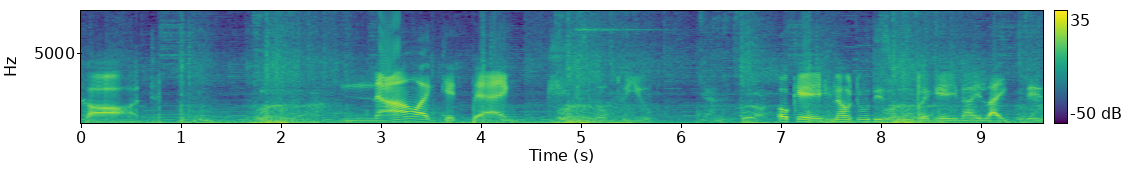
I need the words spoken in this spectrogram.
god. Now I get back and to you. Okay, now do this move again. I like this.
